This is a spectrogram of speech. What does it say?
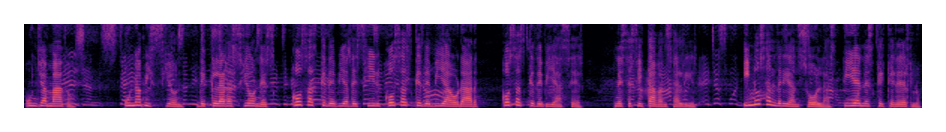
Un llamado, una visión, declaraciones, cosas que debía decir, cosas que debía orar, cosas que debía hacer. Necesitaban salir. Y no saldrían solas, tienes que quererlo.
